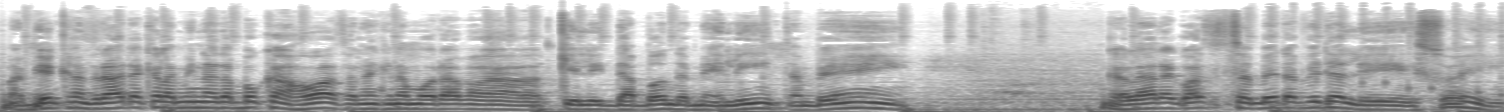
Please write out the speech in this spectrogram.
Mas Bianca Andrade é aquela mina da Boca Rosa, né? Que namorava aquele da banda Melim também. A galera gosta de saber da vida alheia, isso aí.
